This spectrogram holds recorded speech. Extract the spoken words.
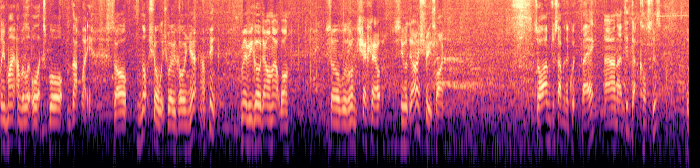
we might have a little explore that way. So not sure which way we're going yet. I think maybe go down that one. So we're going to check out, see what the high street's like. So I'm just having a quick fare and I did get Costas. The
